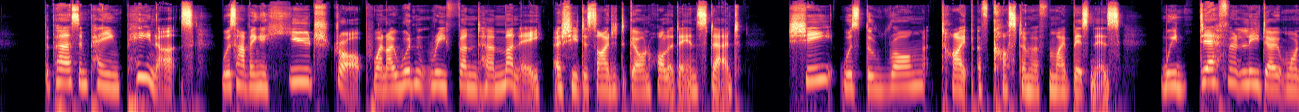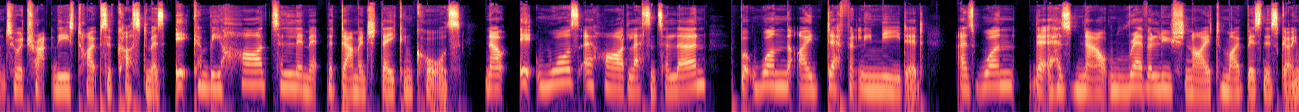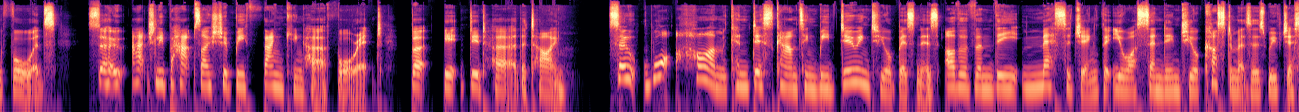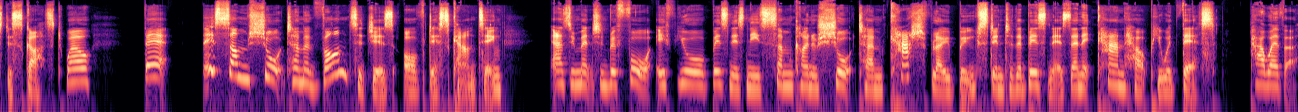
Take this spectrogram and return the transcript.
The person paying peanuts was having a huge drop when I wouldn't refund her money as she decided to go on holiday instead. She was the wrong type of customer for my business. We definitely don't want to attract these types of customers. It can be hard to limit the damage they can cause. Now, it was a hard lesson to learn, but one that I definitely needed as one that has now revolutionized my business going forwards. So, actually, perhaps I should be thanking her for it but it did hurt at the time. So, what harm can discounting be doing to your business other than the messaging that you are sending to your customers, as we've just discussed? Well, there, there's some short term advantages of discounting. As we mentioned before, if your business needs some kind of short term cash flow boost into the business, then it can help you with this. However,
